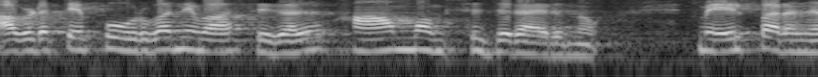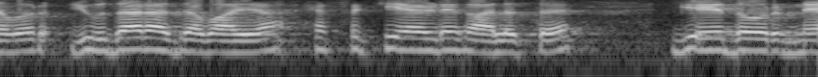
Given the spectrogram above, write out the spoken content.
അവിടുത്തെ പൂർവനിവാസികൾ ഹാം വംശജരായിരുന്നു. മേൽപ്പറഞ്ഞവർ യൂത രാജാവായ ഹെസക്കിയായുടെ കാലത്ത് ഗേദോറിനെ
